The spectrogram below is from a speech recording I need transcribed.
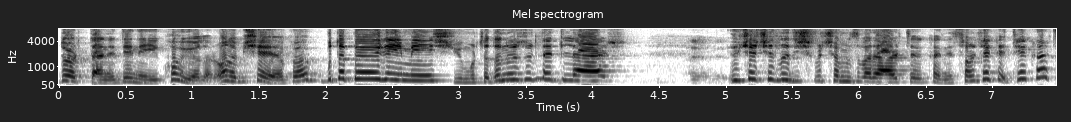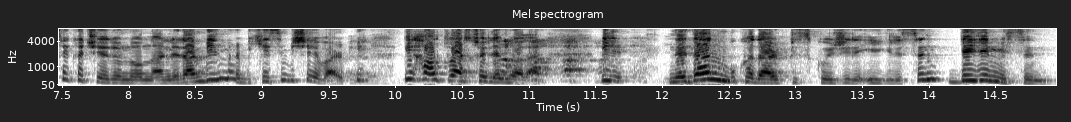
Dört tane deneyi koyuyorlar. Ona bir şey yapıyor. Bu da böyleymiş. Yumurtadan özür dilediler. Üç açılı diş fırçamız var artık. Hani sonra tek- tekrar tek açıya döndü onlar. Neden bilmiyorum. Bir kesin bir şey var. Bir, bir halt var söylemiyorlar. bir, neden bu kadar psikolojiyle ilgilisin? Deli misin?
